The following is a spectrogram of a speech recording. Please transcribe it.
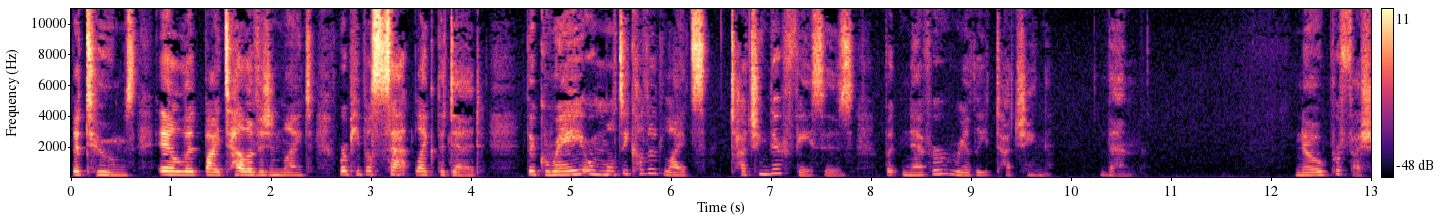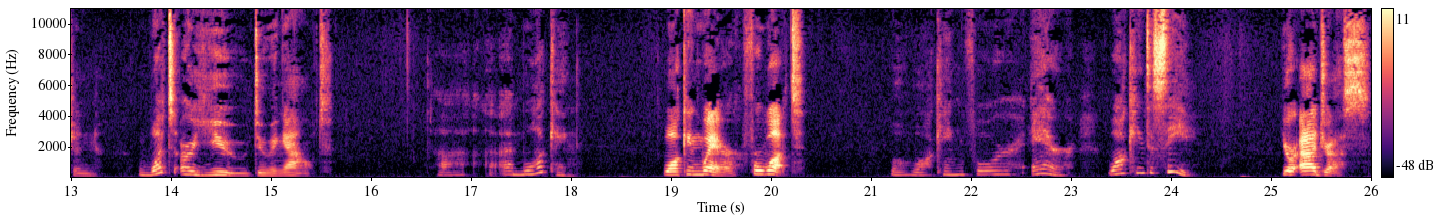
The tombs, ill lit by television light, where people sat like the dead, the gray or multicolored lights touching their faces, but never really touching them. No profession. What are you doing out? Uh, I'm walking. Walking where? For what? Well, walking for air. Walking to see. Your address?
